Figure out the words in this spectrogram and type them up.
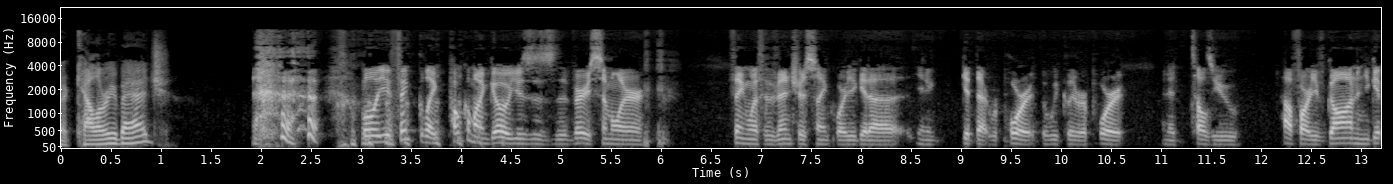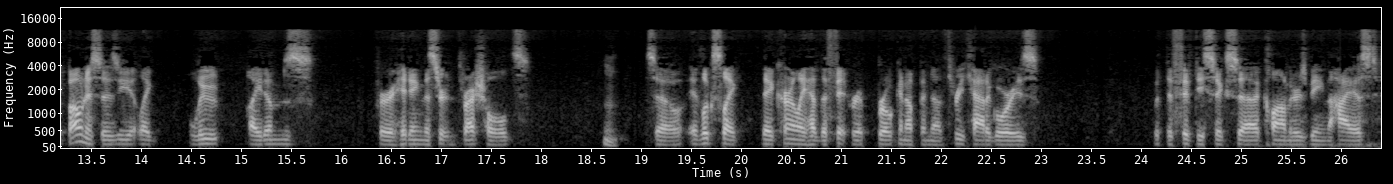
A calorie badge? well, you think like Pokemon Go uses a very similar thing with Adventure Sync where you get a you know get that report, the weekly report, and it tells you how far you've gone, and you get bonuses. You get like loot items for hitting the certain thresholds. Hmm. So it looks like they currently have the fit rep broken up into three categories, with the 56 uh, kilometers being the highest.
